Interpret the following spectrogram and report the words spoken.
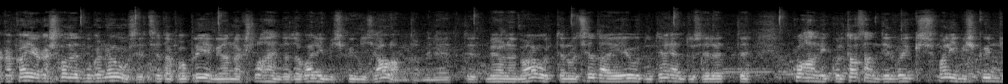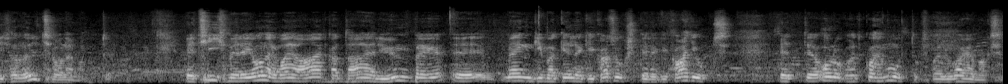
aga Kaia, kas sa oled minuga nõus, et seda probleemi annaks lahendada valimiskünnise alandamine, et, et me oleme arutanud seda ja jõudnud järeldusele, et kohalikul tasandil võiks valimiskünnis olla üldse olematu et siis meil ei ole vaja hakata hääli ümber eh, mängima kellegi kasuks, kellegi kahjuks. et olukord kohe muutuks palju paremaks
